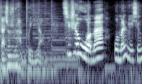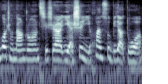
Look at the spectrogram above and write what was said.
感受是不是很不一样？其实我们我们旅行过程当中，其实也是以换宿比较多。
